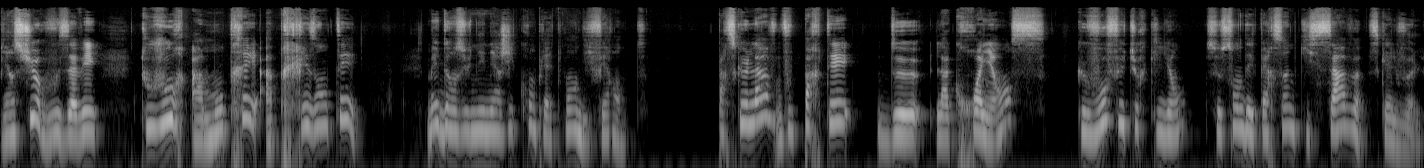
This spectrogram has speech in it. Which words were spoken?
Bien sûr, vous avez toujours à montrer, à présenter, mais dans une énergie complètement différente. Parce que là, vous partez de la croyance que vos futurs clients, ce sont des personnes qui savent ce qu'elles veulent,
